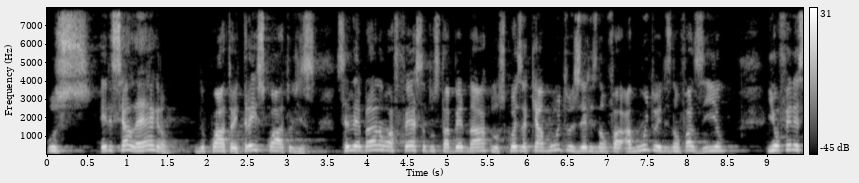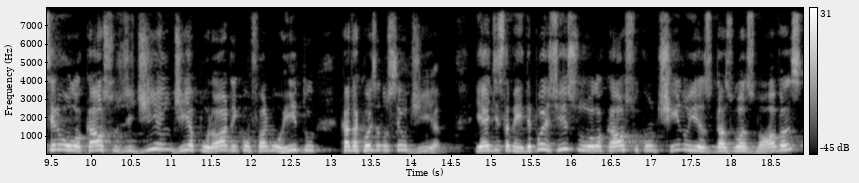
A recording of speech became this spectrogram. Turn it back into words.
os, eles se alegram no 4 aí, 3, 4 diz: celebraram a festa dos tabernáculos, coisa que há muitos eles não, há muito eles não faziam, e ofereceram holocaustos de dia em dia por ordem, conforme o rito, cada coisa no seu dia. E aí diz também: depois disso, o holocausto contínuo e das luas novas,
